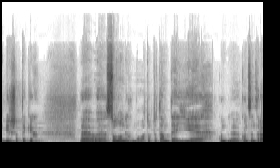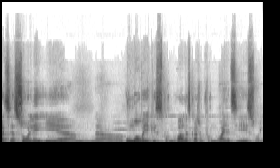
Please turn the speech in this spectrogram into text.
більше в таких солоних умовах, тобто там, де є е, концентрація солі і е, е, умови, які сформували, скажімо, формування цієї солі.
